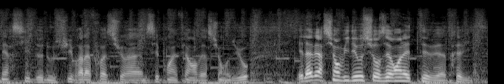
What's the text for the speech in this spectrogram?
Merci de nous suivre à la fois sur rmc.fr en version audio et la version vidéo sur 01net TV. À très vite.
